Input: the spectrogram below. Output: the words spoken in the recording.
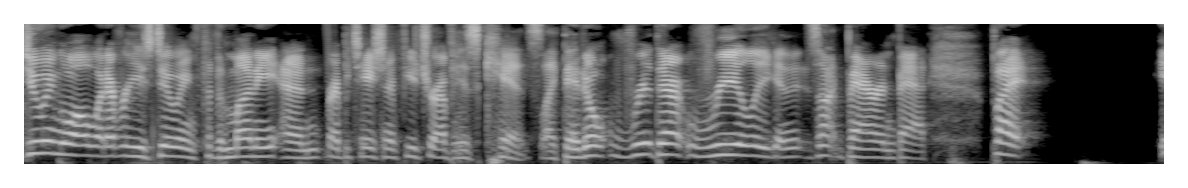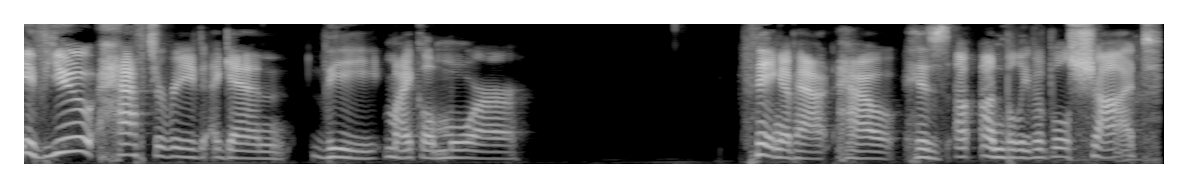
doing all whatever he's doing for the money and reputation and future of his kids. Like they don't, re- they're really gonna. It's not barren bad, but if you have to read again the Michael Moore thing about how his uh, unbelievable shot.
